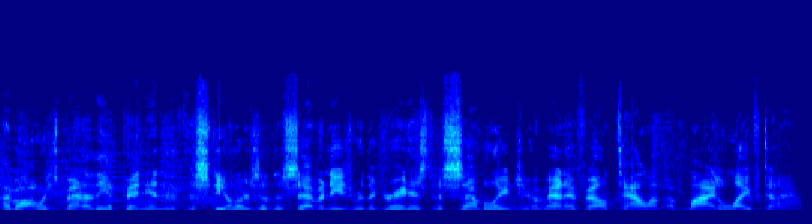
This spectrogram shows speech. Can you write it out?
I've always been of the opinion that the Steelers of the 70s were the greatest assemblage of NFL talent of my lifetime.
